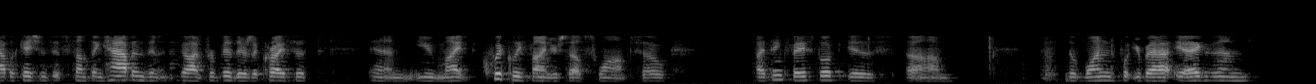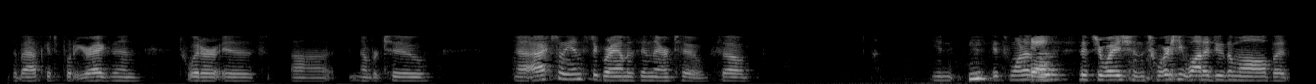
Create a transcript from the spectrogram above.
applications. If something happens, and God forbid there's a crisis, and you might quickly find yourself swamped. So I think Facebook is um, the one to put your ba- eggs in, the basket to put your eggs in. Twitter is uh, number two. Actually, Instagram is in there too. So you, hmm. it's one of yeah. those situations where you want to do them all, but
